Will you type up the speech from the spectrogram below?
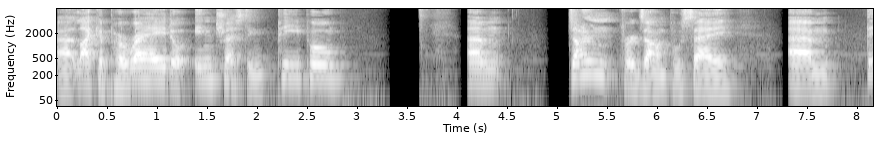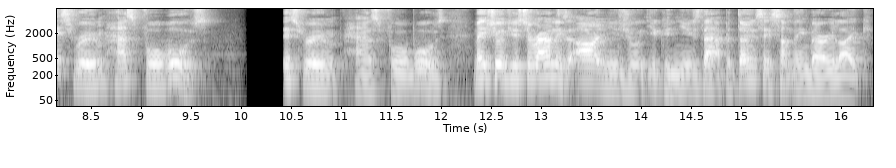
uh, like a parade or interesting people. Um, don't, for example, say, um, this room has four walls. This room has four walls. Make sure if your surroundings are unusual, you can use that, but don't say something very like,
